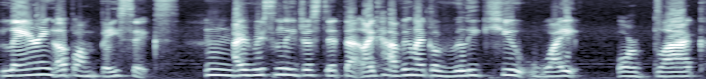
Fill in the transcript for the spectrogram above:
layering up on basics. Mm. I recently just did that, like having like a really cute white or black,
